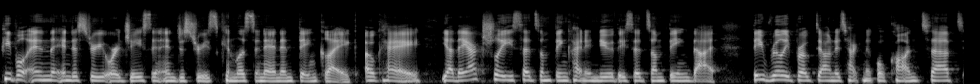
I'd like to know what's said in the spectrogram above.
people in the industry or adjacent industries can listen in and think like, okay, yeah, they actually said something kind of new. They said something that they really broke down a technical concept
